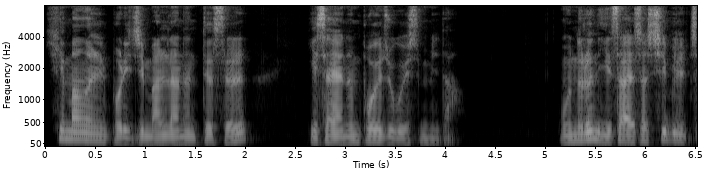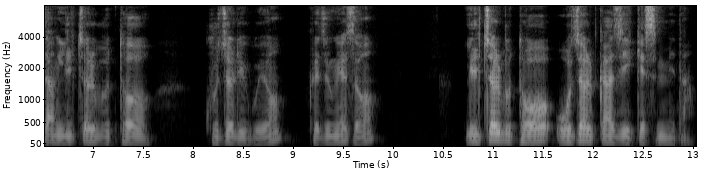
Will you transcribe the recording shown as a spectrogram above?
희망을 버리지 말라는 뜻을 이사야는 보여주고 있습니다. 오늘은 이사에서 11장 1절부터 9절이고요. 그 중에서 1절부터 5절까지 읽겠습니다.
